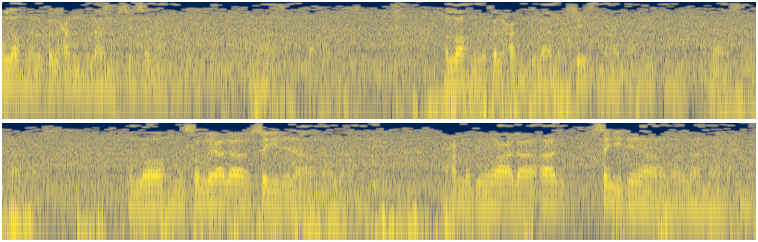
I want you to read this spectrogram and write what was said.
اللهم لك الحمد، لا نحصي ثناء عليك، كما أثنيت على نفسك اللهم صل على سيدنا مولانا محمد وعلى آل سيدنا مولانا محمد.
